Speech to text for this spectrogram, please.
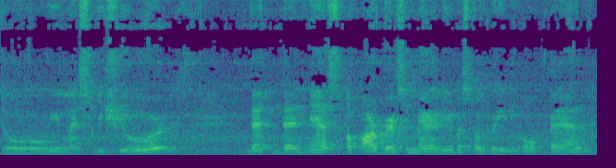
So we must be sure that the nest of our bersimelli was already open.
